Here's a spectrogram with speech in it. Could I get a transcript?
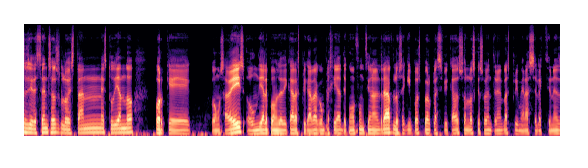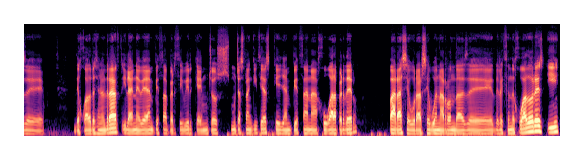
y descensos lo están estudiando porque, como sabéis, o un día le podemos dedicar a explicar la complejidad de cómo funciona el draft, los equipos peor clasificados son los que suelen tener las primeras selecciones de, de jugadores en el draft y la NBA empieza a percibir que hay muchos, muchas franquicias que ya empiezan a jugar a perder para asegurarse buenas rondas de, elección de jugadores y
